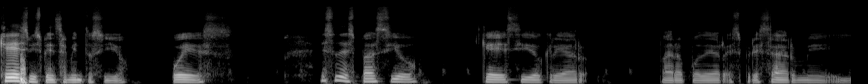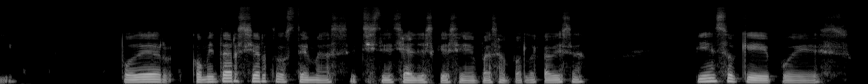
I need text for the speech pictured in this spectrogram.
¿Qué es mis pensamientos y yo? Pues es un espacio que he decidido crear para poder expresarme y poder comentar ciertos temas existenciales que se me pasan por la cabeza. Pienso que pues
